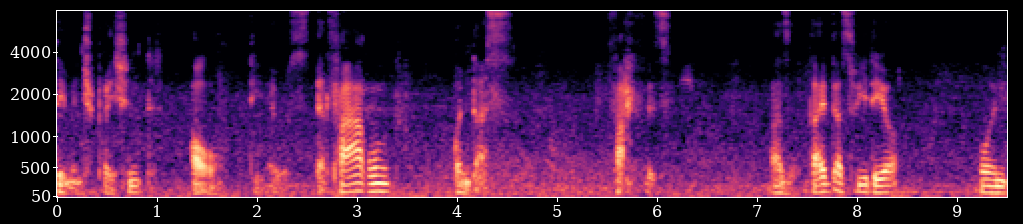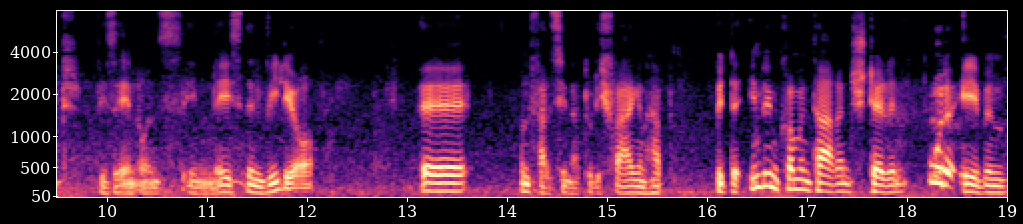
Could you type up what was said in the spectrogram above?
dementsprechend auch die Erfahrung und das Fachwissen. Also teilt das Video und wir sehen uns im nächsten Video. Äh, und falls ihr natürlich Fragen habt, bitte in den Kommentaren stellen oder eben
